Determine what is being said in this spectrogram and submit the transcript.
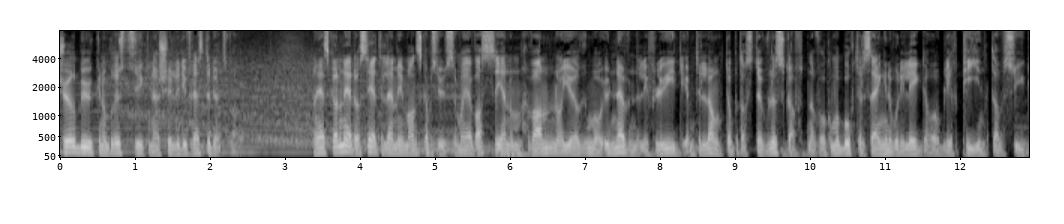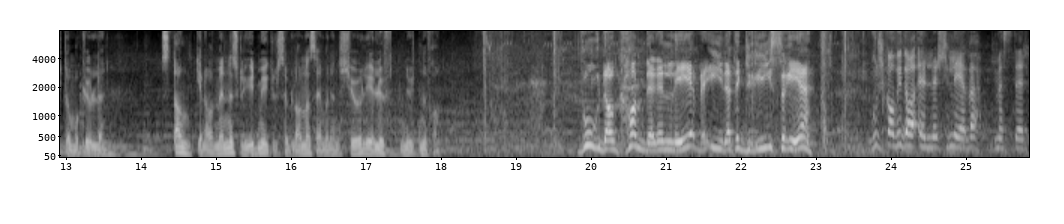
Skjørbuken og brystsyken er skyld i de fleste dødsfall. Når jeg skal ned og se til dem i mannskapshuset, må jeg vasse gjennom vann og gjørme og unevnelig fluidium til langt oppetter støvleskaftene for å komme bort til sengene hvor de ligger og blir pint av sykdom og kulde. Stanken av menneskelig ydmykelse blander seg med den kjølige luften utenfra. Hvordan kan dere leve i dette griseriet? Hvor skal vi da ellers leve, mester?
